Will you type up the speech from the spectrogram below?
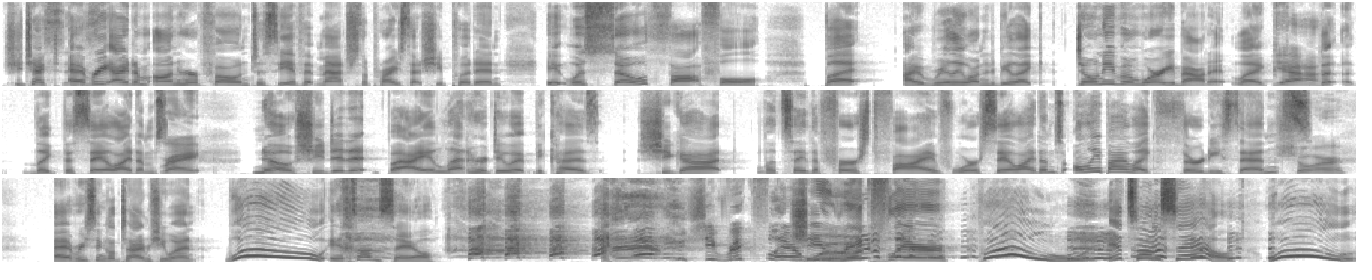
She checked every item on her phone to see if it matched the price that she put in. It was so thoughtful, but I really wanted to be like, "Don't even worry about it." Like, Yeah. the, like the sale items, right. no, she did it, but I let her do it because she got, let's say, the first five were sale items only by like 30 cents. Sure. Every single time she went, Woo, it's on sale. she Ric Flair. she wooed. Ric Flair, Woo, it's on sale. Woo,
